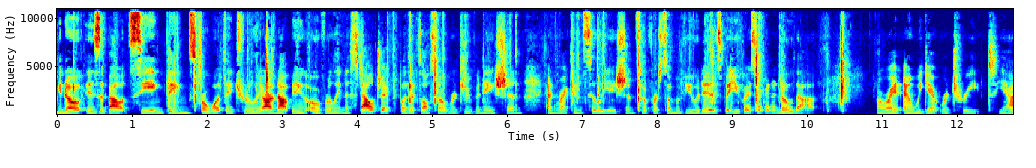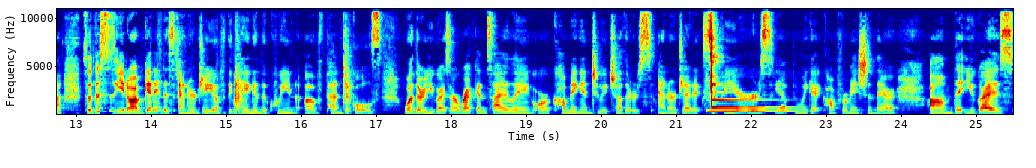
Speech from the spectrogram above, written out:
you know, is about seeing things for what they truly are, not being overly nostalgic, but it's also rejuvenation and reconciliation. So for some of you it is, but you guys are going to know that. All right, and we get retreat. Yeah. So this is, you know, I'm getting this energy of the king and the queen of pentacles, whether you guys are reconciling or coming into each other's energetic spheres. Yep. And we get confirmation there um, that you guys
